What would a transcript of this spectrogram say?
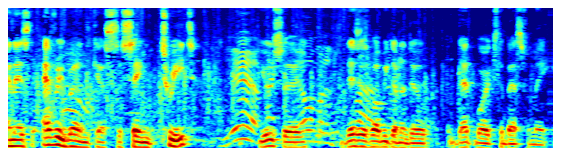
And as every band gets the same treat, Yeah. you say, an element of this is what we're gonna do. That works the best for me.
